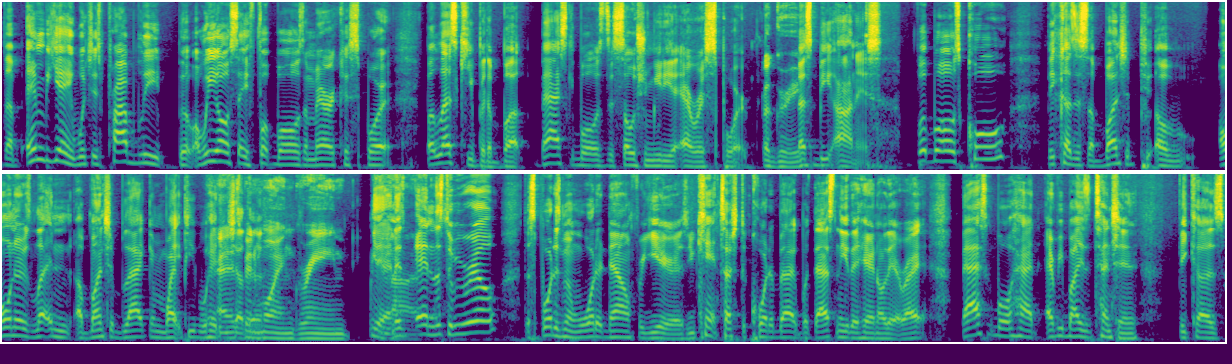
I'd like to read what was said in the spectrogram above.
the NBA, which is probably we all say football is America's sport, but let's keep it a buck. Basketball is the social media era sport. Agree. Let's be honest. Football is cool because it's a bunch of, of owners letting a bunch of black and white people hit and each it's other. been more ingrained. Yeah, and, it's, and let's be real, the sport has been watered down for years. You can't touch the quarterback, but that's neither here nor there, right? Basketball had everybody's attention because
